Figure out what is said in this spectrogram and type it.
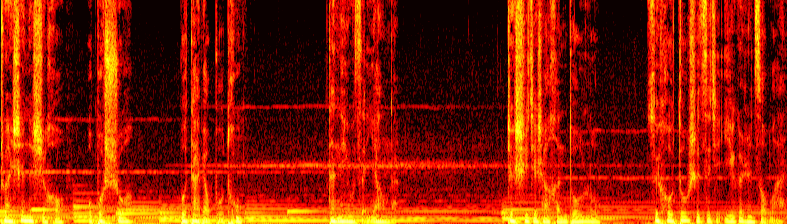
转身的时候我不说，不代表不痛，但那又怎样呢？这世界上很多路，最后都是自己一个人走完。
